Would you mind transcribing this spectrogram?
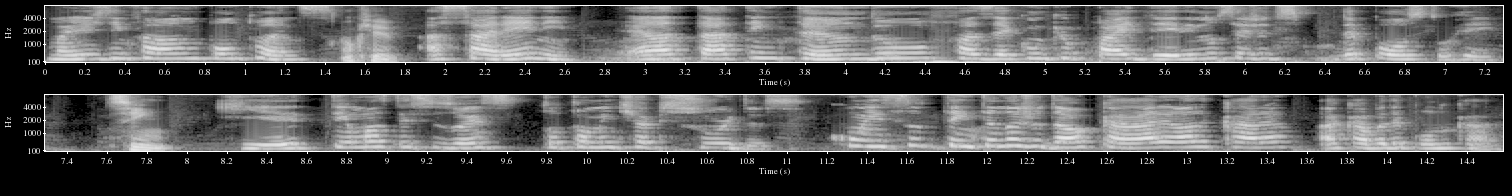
Mas a gente tem que falar um ponto antes. O quê? A Sarene, ela tá tentando fazer com que o pai dele não seja deposto, o rei. Sim. Que ele tem umas decisões totalmente absurdas. Com isso, tentando ajudar o cara, ela, o cara acaba depondo o cara.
